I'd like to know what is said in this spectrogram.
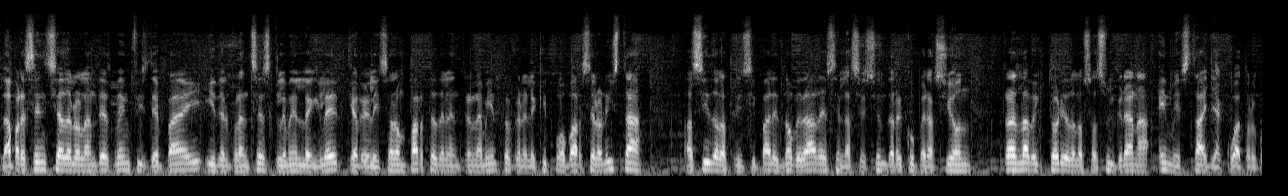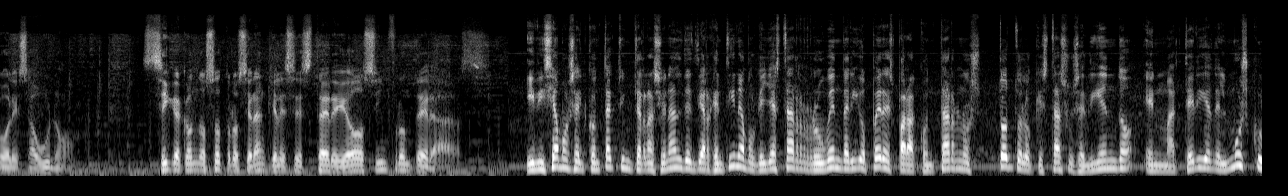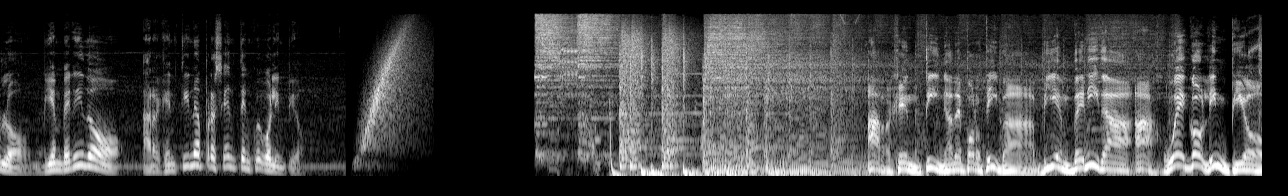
La presencia del holandés Memphis Depay y del francés Clement Lenglet, que realizaron parte del entrenamiento con el equipo barcelonista, ha sido las principales novedades en la sesión de recuperación tras la victoria de los Azulgrana en Mestalla, cuatro goles a uno. Siga con nosotros en Ángeles Estéreo sin fronteras. Iniciamos el contacto internacional desde Argentina porque ya está Rubén Darío Pérez para contarnos todo lo que está sucediendo en materia del músculo. Bienvenido, Argentina presente en Juego Limpio. Argentina Deportiva, bienvenida a Juego Limpio.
